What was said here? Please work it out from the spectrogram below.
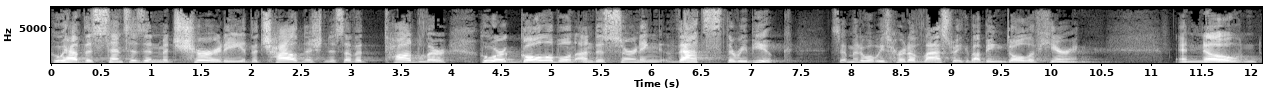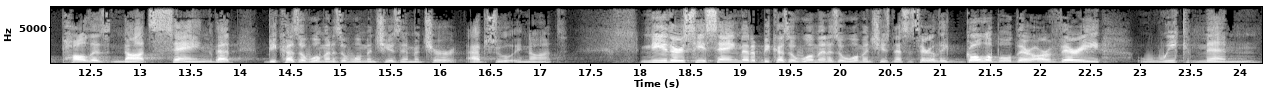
who have the senses and maturity, the childishness of a toddler, who are gullible and undiscerning, that's the rebuke. Similar to what we heard of last week about being dull of hearing. And no, Paul is not saying that because a woman is a woman, she is immature. Absolutely not. Neither is he saying that because a woman is a woman, she's necessarily gullible. There are very weak men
